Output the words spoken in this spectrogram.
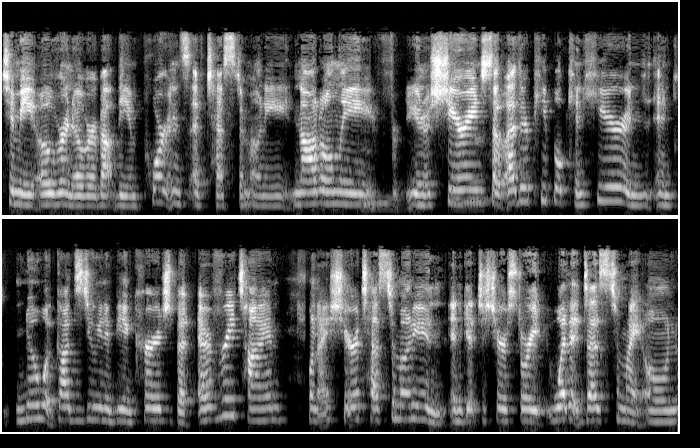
to me over and over about the importance of testimony not only for, you know sharing mm-hmm. so other people can hear and, and know what god's doing and be encouraged but every time when i share a testimony and, and get to share a story what it does to my own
